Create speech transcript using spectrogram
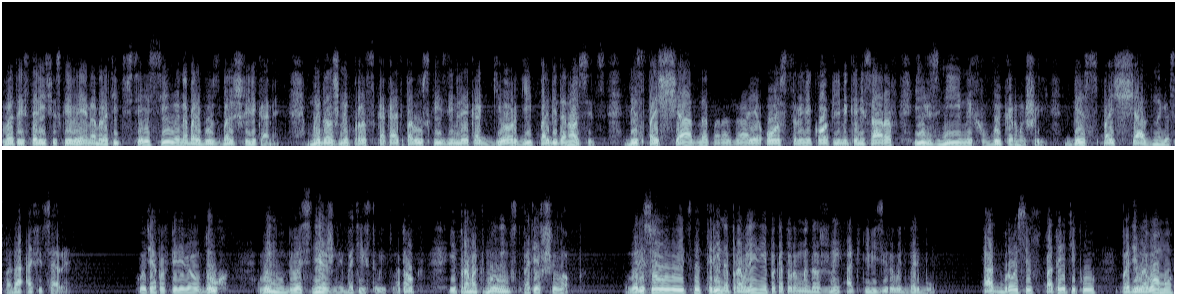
в это историческое время обратить все силы на борьбу с большевиками. Мы должны проскакать по русской земле, как Георгий Победоносец, беспощадно поражая острыми копьями комиссаров и их змеиных выкормышей. Беспощадно, господа офицеры. Кутепов перевел дух, вынул белоснежный батистовый платок и промокнул им вспотевший лоб вырисовываются три направления, по которым мы должны активизировать борьбу. Отбросив патетику, по-деловому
